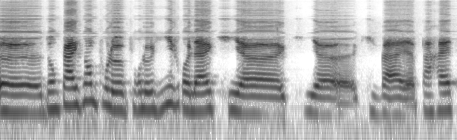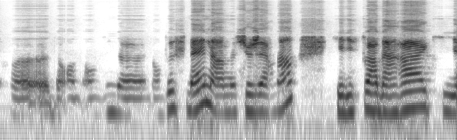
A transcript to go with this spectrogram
Euh, donc par exemple pour le pour le livre là qui euh, qui, euh, qui va apparaître dans, dans, une, dans deux semaines, hein, Monsieur Germain, qui est l'histoire d'un rat qui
